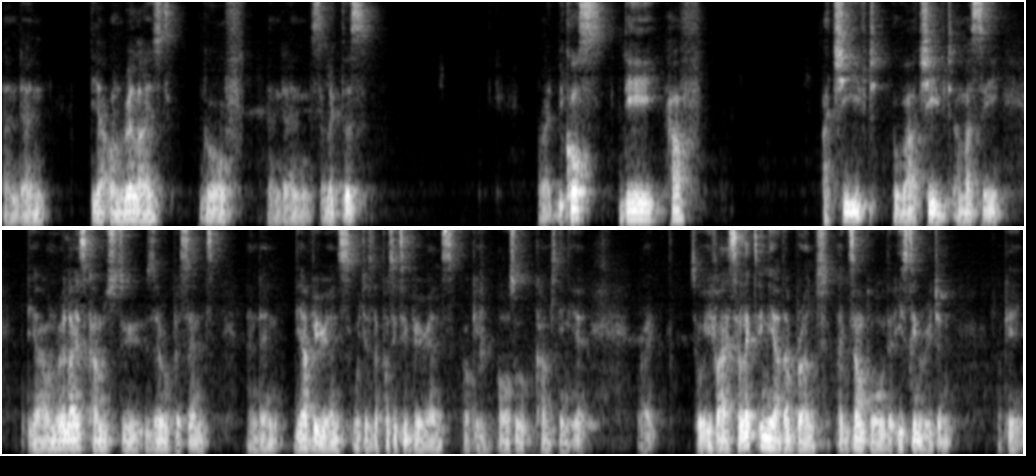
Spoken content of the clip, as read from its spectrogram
and then they are unrealized, go off and then select this right? Because they have achieved, overachieved, I must say, their unrealized comes to 0%, and then their variance, which is the positive variance, okay, also comes in here, right? So if I select any other branch, example, the Eastern region, okay,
